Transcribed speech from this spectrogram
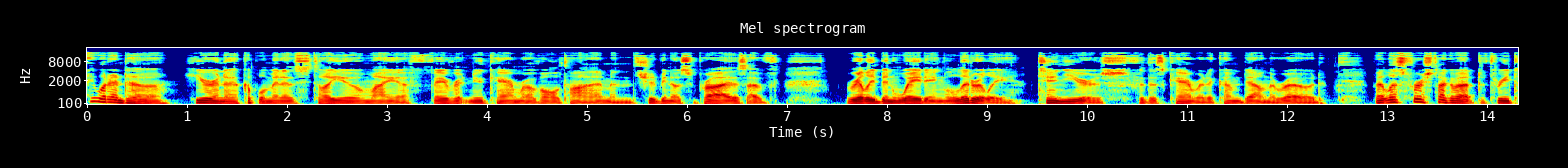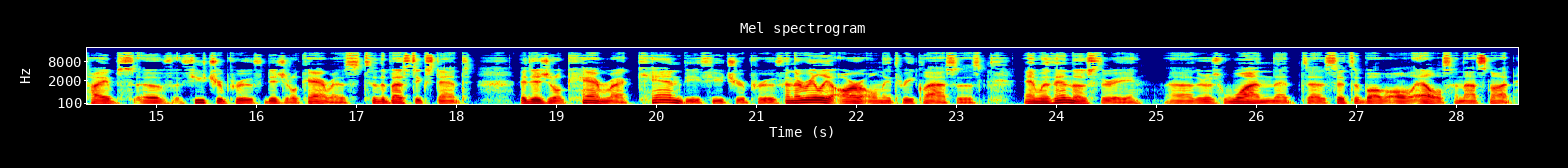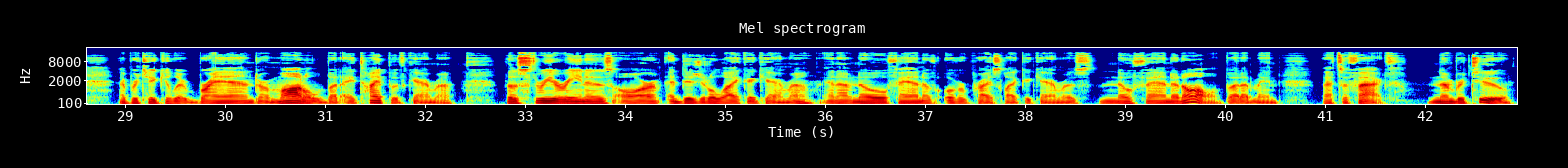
I wanted to, here in a couple of minutes, tell you my uh, favorite new camera of all time, and should be no surprise. I've really been waiting, literally, 10 years for this camera to come down the road. But let's first talk about the three types of future-proof digital cameras. To the best extent, a digital camera can be future-proof, and there really are only three classes. And within those three, uh, there's one that uh, sits above all else, and that's not a particular brand or model, but a type of camera. Those three arenas are a digital Leica camera, and I'm no fan of overpriced Leica cameras. No fan at all, but I mean, that's a fact. Number two,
